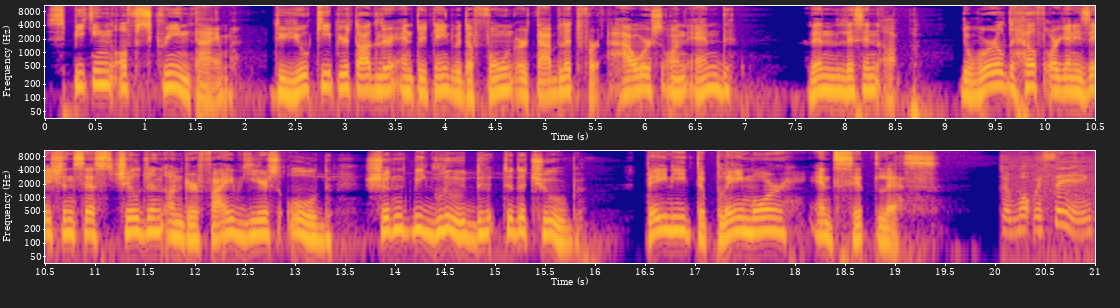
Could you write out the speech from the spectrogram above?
Speaking of screen time, do you keep your toddler entertained with a phone or tablet for hours on end? Then listen up. The World Health Organization says children under 5 years old shouldn't be glued to the tube. They need to play more and sit less. And what we're seeing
